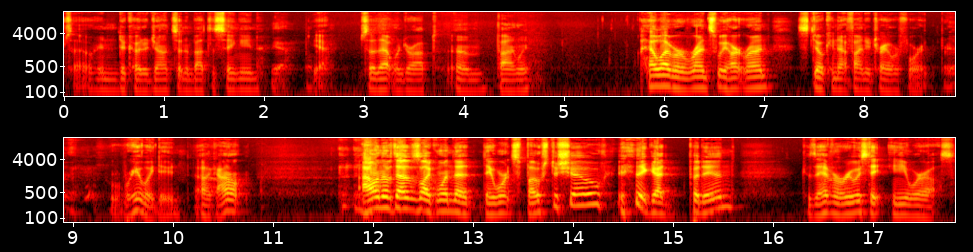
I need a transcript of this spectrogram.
so and Dakota Johnson about the singing. Yeah. Yeah. So that one dropped um, finally. However, Run Sweetheart Run still cannot find a trailer for it. Really? Really, dude. Like I don't. I don't know if that was like one that they weren't supposed to show. they got put in because they haven't released it anywhere else.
